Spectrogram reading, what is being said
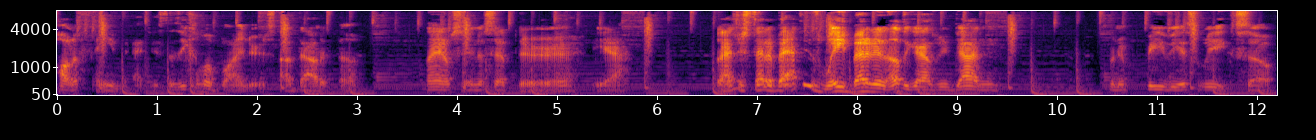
Hall of Fame badges. Does he come with blinders? I doubt it though. Clamps, interceptor, yeah. So I just said back is way better than other guys we've gotten from the previous week. So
